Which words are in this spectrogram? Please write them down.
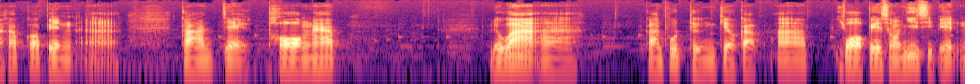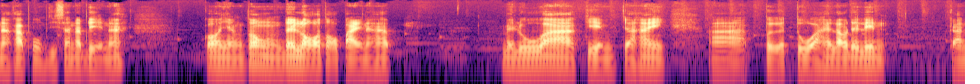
นะครับ ก็เป็นาการแจกทองนะครับ หรือว่าาการพูดถึงเกี่ยวกับฟอร์เปสองยี่สิบเอ็ดนะครับผมซีซันอัปเดตนะ ก็ยังต้องได้รอต่อไปนะครับ ไม่รู้ว่าเกมจะให้เปิดตัวให้เราได้เล่นกัน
